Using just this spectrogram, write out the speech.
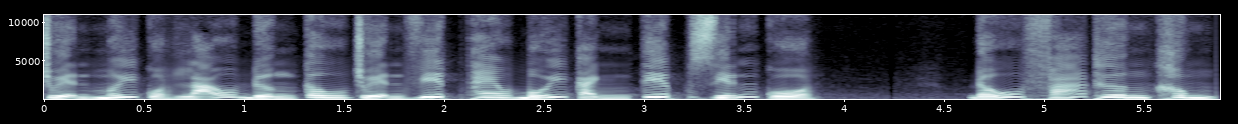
Chuyện mới của lão đường câu chuyện viết theo bối cảnh tiếp diễn của đấu phá thương không.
